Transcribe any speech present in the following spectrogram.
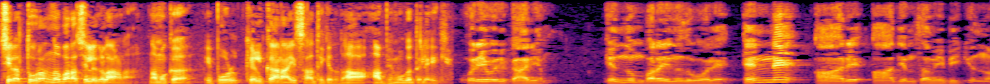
ചില തുറന്നു പറച്ചിലുകളാണ് നമുക്ക് ഇപ്പോൾ കേൾക്കാനായി സാധിക്കുന്നത്. ആ അഭിമുഖത്തിലേക്ക്. ഒരേ ഒരു കാര്യം. എന്നും പറയുന്നത് പോലെ എന്നെ ആര് ആദ്യം സമീപിക്കുന്നു?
